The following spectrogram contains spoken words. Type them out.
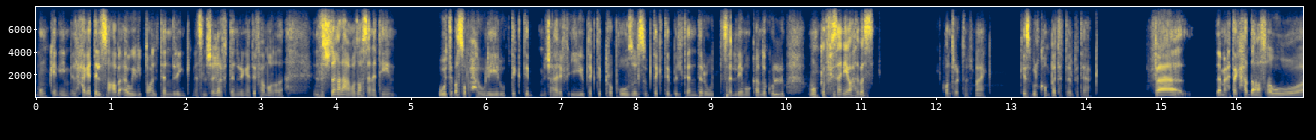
ممكن إيه الحاجات الصعبة قوي بتوع ال tendering الناس اللي شغالة في ال tendering هتفهم الموضوع ده أنت تشتغل على الموضوع سنتين وتبقى صبح وليل وبتكتب مش عارف إيه وبتكتب proposals وبتكتب ال tender وتسلمه والكلام ده كله وممكن في ثانية واحدة بس ال contract مش معاك. كسبوا ال competitor بتاعك. فده محتاج حد أعصابه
